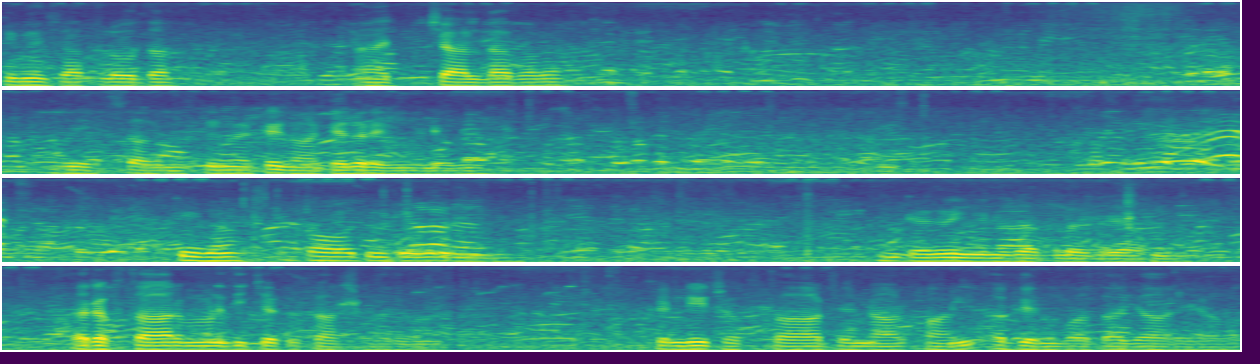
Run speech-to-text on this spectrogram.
ਕਿਵੇਂ ਸਤਲੁਜ ਦਾ ਚੱਲਦਾ ਪਗਾ ਦੇਖ ਸਕਦੇ ਹੋ ਕਿਵੇਂ ਢਿੱਗਾਂ ਡਿੱਗ ਰਹੀਆਂ ਨੇ ਢਿੱਗਾਂ ਬਹੁਤ ਹੀ ਡਿੱਗ ਰਹੀਆਂ ਨੇ ਡਿੱਗ ਰਹੀਆਂ ਨੇ ਸਤਲੁਜ ਦਰਿਆ ਦੀਆਂ ਰਫ਼ਤਾਰ ਮਨ ਦੀ ਚੈੱਕ ਕਰ ਸਕਦੇ ਹੋ। ਕਿੰਨੀ ਰਫ਼ਤਾਰ ਦੇ ਨਾਲ ਪਾਣੀ ਅੱਗੇ ਨੂੰ ਵਧਦਾ ਜਾ ਰਿਹਾ ਵਾ।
